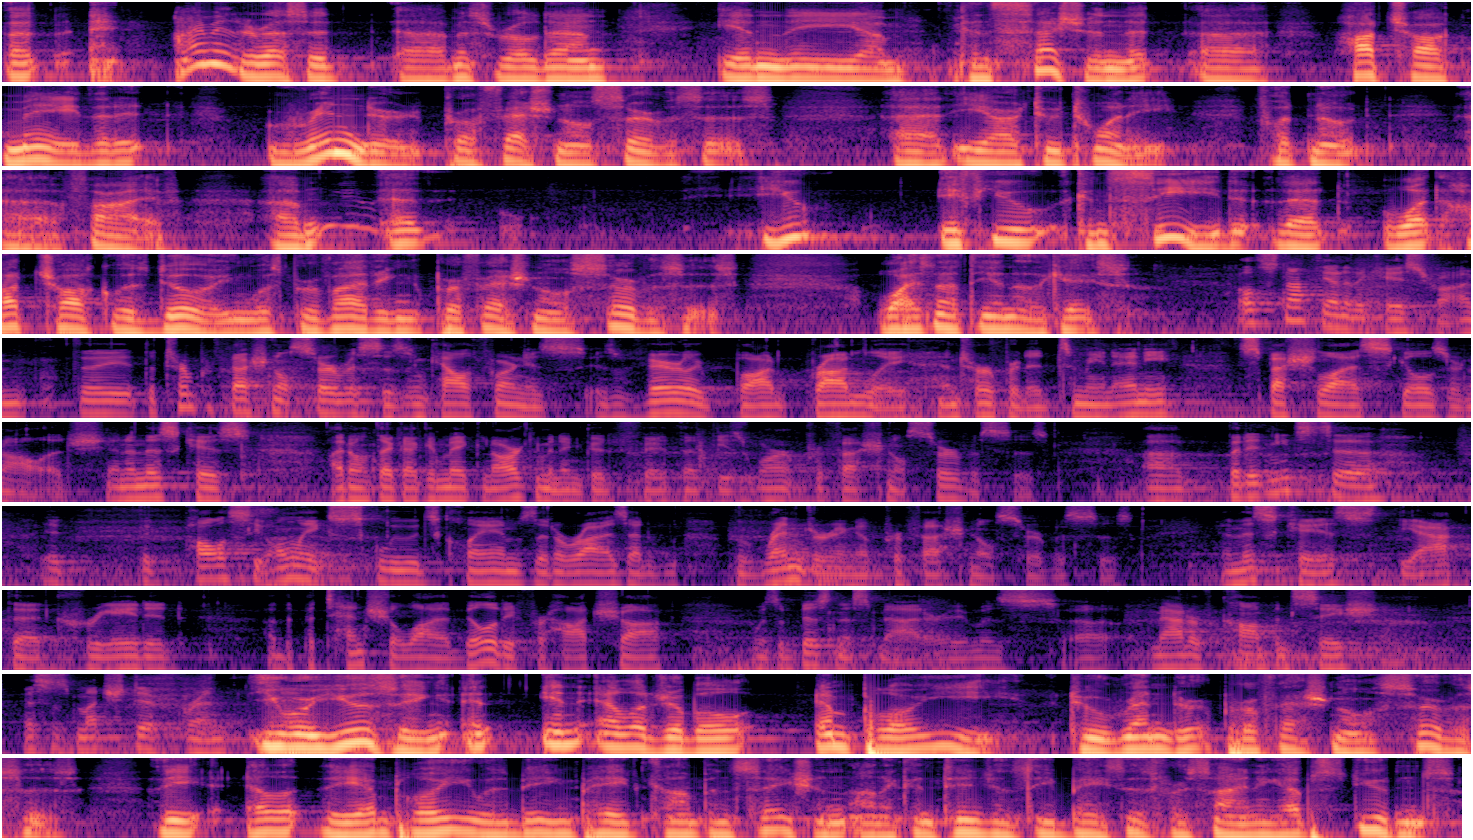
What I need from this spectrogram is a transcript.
But I'm interested, uh, Mr. Roldan, in the um, concession that uh, made that it rendered professional services at ER 220, footnote uh, 5. Um, uh, you if you concede that what Hot Chalk was doing was providing professional services, why is not the end of the case? Well, it's not the end of the case, Ron. The, the term professional services in California is, is very broad, broadly interpreted to mean any specialized skills or knowledge. And in this case, I don't think I can make an argument in good faith that these weren't professional services. Uh, but it needs to, it, the policy only excludes claims that arise out of the rendering of professional services. In this case, the act that created uh, the potential liability for Hot Chalk was a business matter. It was a matter of compensation. This is much different. You were using an ineligible employee to render professional services. The, the employee was being paid compensation on a contingency basis for signing up students.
